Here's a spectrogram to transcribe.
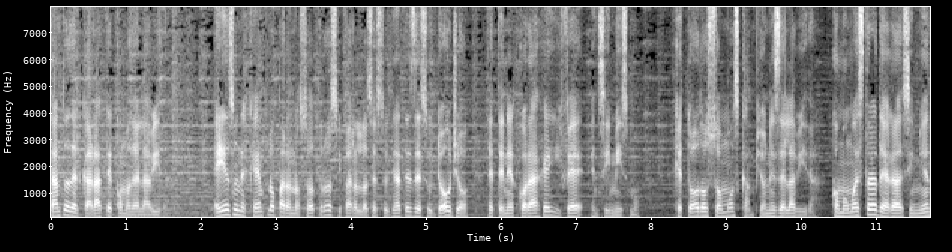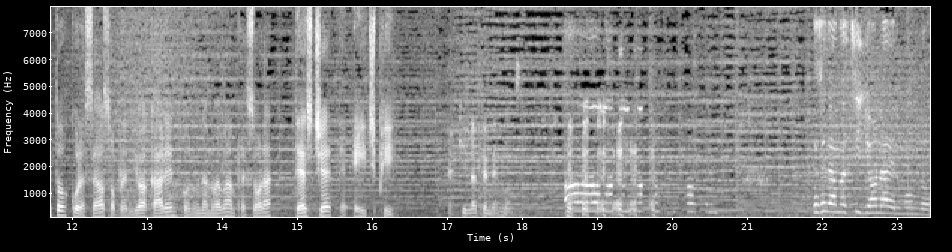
tanto del karate como de la vida. Ella es un ejemplo para nosotros y para los estudiantes de su dojo de tener coraje y fe en sí mismo, que todos somos campeones de la vida. Como muestra de agradecimiento, Curazao sorprendió a Karen con una nueva impresora Desche de HP. Aquí la tenemos. No. Yo soy la más chillona del mundo.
